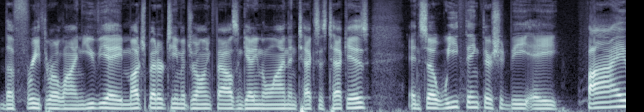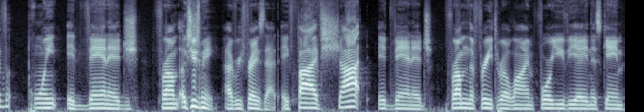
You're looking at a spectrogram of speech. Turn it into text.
the free throw line. UVA, much better team at drawing fouls and getting the line than Texas Tech is. And so we think there should be a five point advantage from, excuse me, I rephrased that, a five shot advantage from the free throw line for UVA in this game.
